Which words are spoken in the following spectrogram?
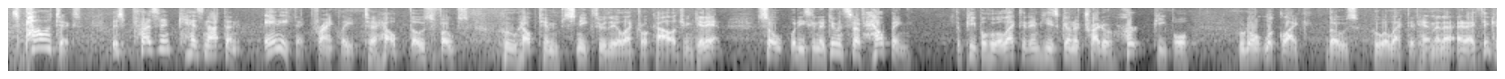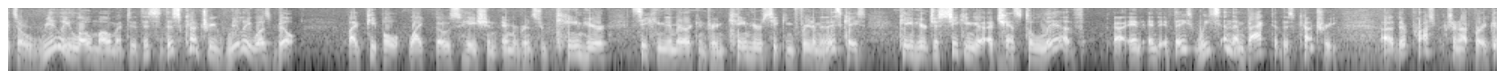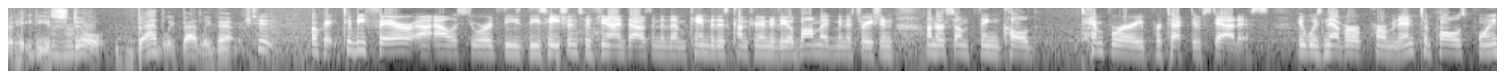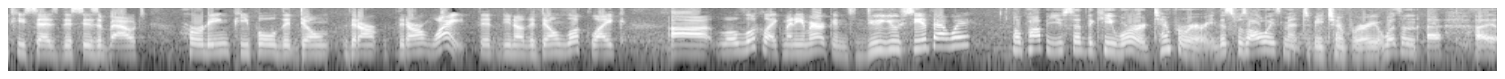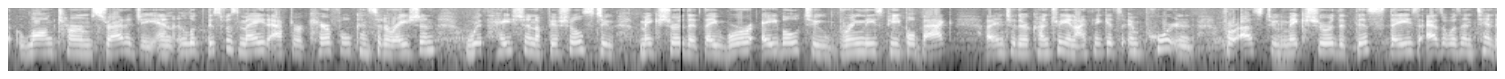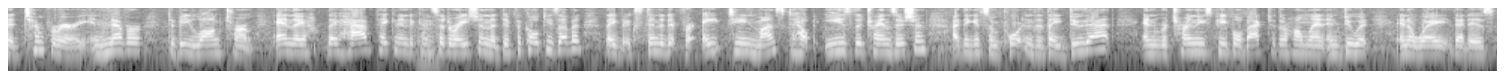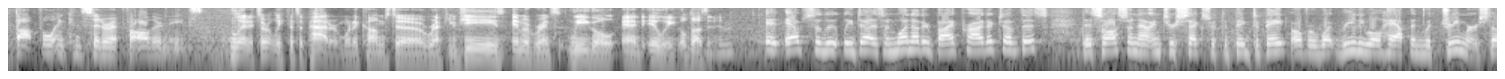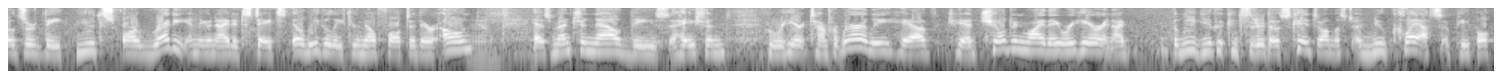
It's politics. This president has not done anything, frankly, to help those folks who helped him sneak through the Electoral College and get in. So, what he's going to do, instead of helping the people who elected him, he's going to try to hurt people who don't look like those who elected him. And, and I think it's a really low moment. This, this country really was built by people like those Haitian immigrants who came here seeking the American dream, came here seeking freedom. In this case, came here just seeking a, a chance to live. Uh, and, and if they, we send them back to this country, uh, their prospects are not very good. Haiti is mm -hmm. still badly, badly damaged. To, okay, to be fair, uh, Alice Stewart, these, these Haitians, 59,000 of them, came to this country under the Obama administration under something called temporary protective status. It was never permanent. To Paul's point, he says this is about hurting people that don't that aren't that aren't white that you know that don't look like uh, look like many Americans. Do you see it that way? Well, Papa, you said the key word, temporary. This was always meant to be temporary. It wasn't a, a long-term strategy. And, and, look, this was made after careful consideration with Haitian officials to make sure that they were able to bring these people back uh, into their country. And I think it's important for us to make sure that this stays as it was intended, temporary, and never to be long-term. And they, they have taken into consideration the difficulties of it. They've extended it for 18 months to help ease the transition. I think it's important important that they do that and return these people back to their homeland and do it in a way that is thoughtful and considerate for all their needs. Lynn, it certainly fits a pattern when it comes to refugees, immigrants, legal and illegal, doesn't it? Mm -hmm. It absolutely does. And one other byproduct of this, this also now intersects with the big debate over what really will happen with Dreamers. Those are the youths already in the United States illegally through no fault of their own. Mm. As mentioned now, these Haitians who were here temporarily have had children while they were here, and I believe you could consider those kids almost a new class of people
